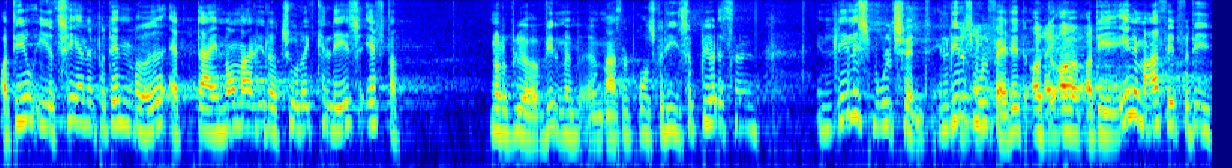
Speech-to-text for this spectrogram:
Og det er jo irriterende på den måde, at der er enormt meget litteratur, du ikke kan læse efter, når du bliver vild med øh, Marcel Proust, fordi så bliver det sådan en lille smule tyndt, en lille smule fattigt, og, og, og det er egentlig meget fedt, fordi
